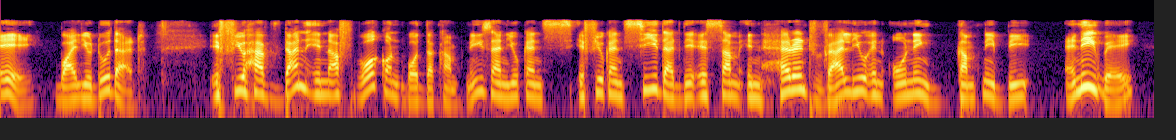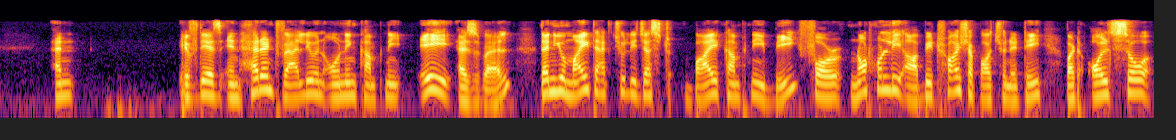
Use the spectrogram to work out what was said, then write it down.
A while you do that. If you have done enough work on both the companies and you can if you can see that there is some inherent value in owning company B anyway and if there's inherent value in owning company A as well, then you might actually just buy company B for not only arbitrage opportunity, but also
